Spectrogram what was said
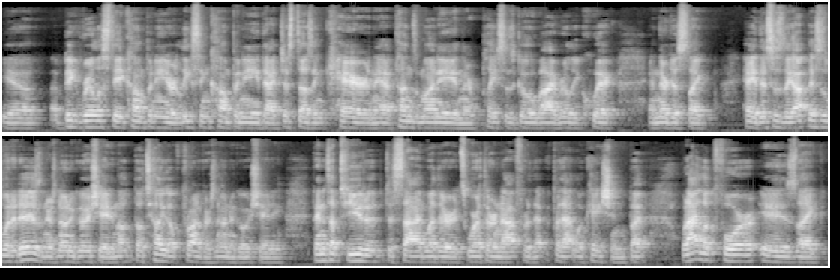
a big real estate company or leasing company that just doesn't care and they have tons of money and their places go by really quick and they're just like, hey, this is the this is what it is and there's no negotiating. They'll, they'll tell you up front there's no negotiating. Then it's up to you to decide whether it's worth it or not for that for that location. But what I look for is like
